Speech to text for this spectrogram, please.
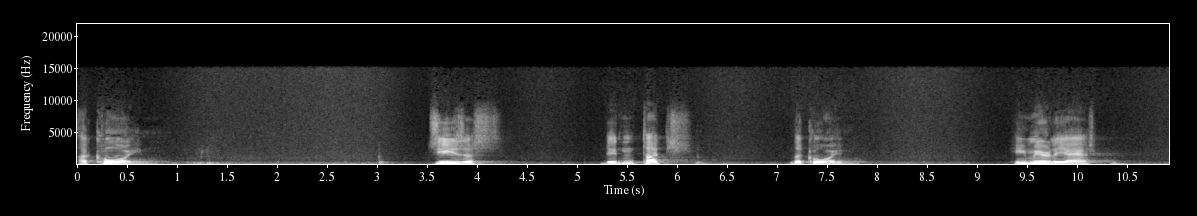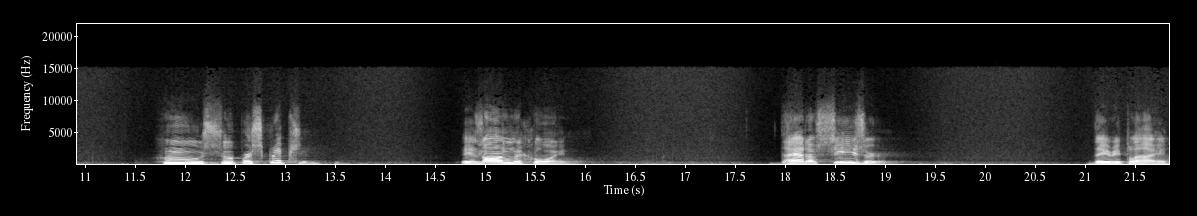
a coin. Jesus didn't touch the coin. He merely asked, Whose superscription is on the coin? That of Caesar. They replied.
